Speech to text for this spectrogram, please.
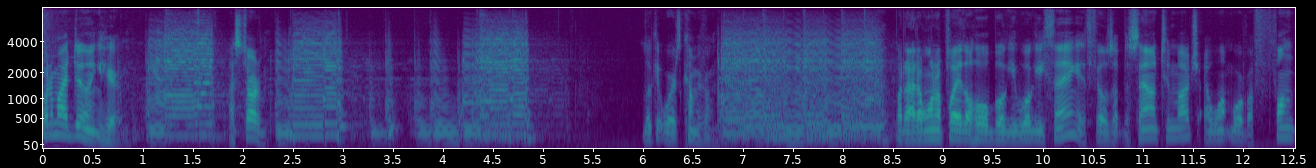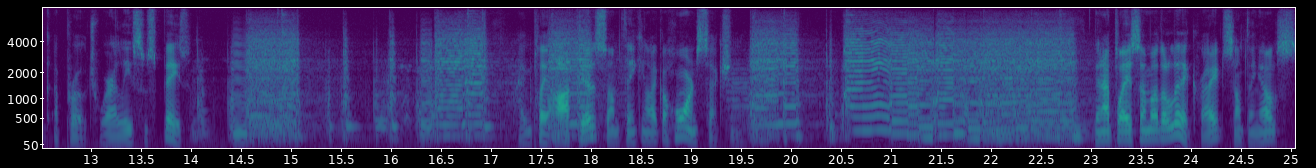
What am I doing here? I start. Look at where it's coming from. But I don't want to play the whole boogie woogie thing. It fills up the sound too much. I want more of a funk approach where I leave some space. I can play octaves, so I'm thinking like a horn section. Then I play some other lick, right? Something else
